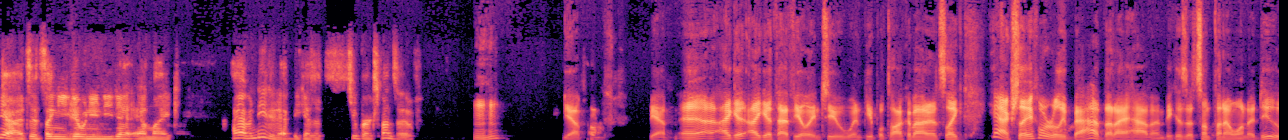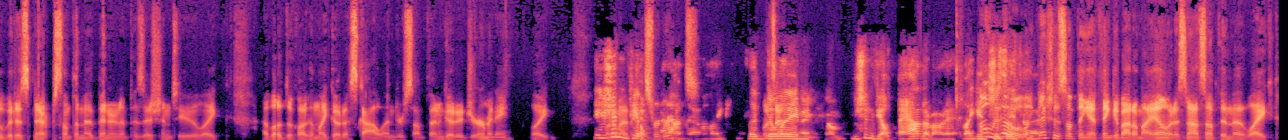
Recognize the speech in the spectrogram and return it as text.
Yeah, it's it's something you Yeah. get when you need it, and like, I haven't needed it because it's super expensive. Yeah. So- Yeah, I get I get that feeling too when people talk about it. It's like, yeah, actually, I feel really bad that I haven't because it's something I want to do, but it's never something I've been in a position to. Like, I'd love to fucking like go to Scotland or something, go to Germany. Like, You shouldn't feel bad regrets. though. Like, What's don't that? let anybody. You, know, you shouldn't feel bad about it. Like, it's oh just no, it's like a- that's just something I think about on my own. It's not something that like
